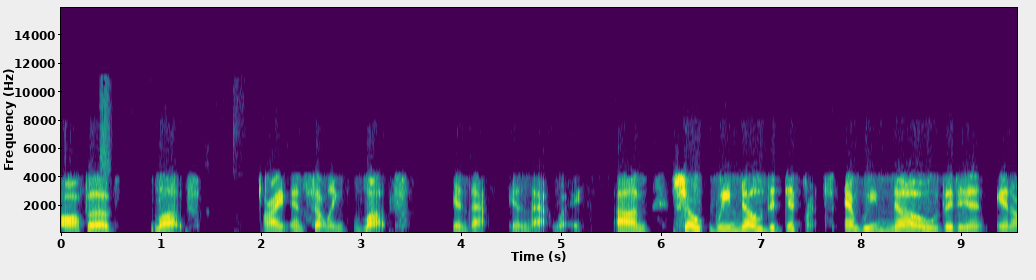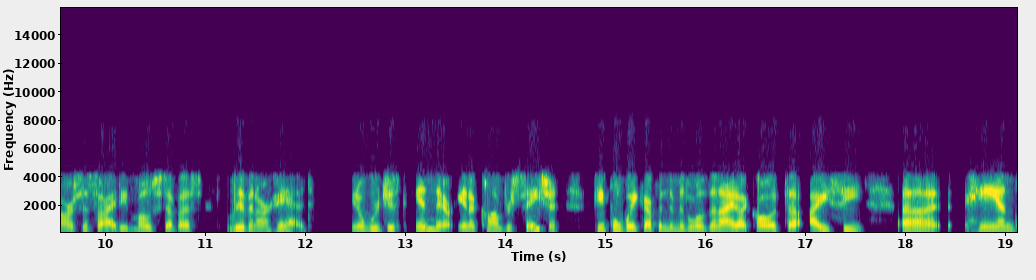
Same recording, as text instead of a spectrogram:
off of love, right, and selling love in that in that way. Um, so we know the difference, and we know that in in our society, most of us live in our head. You know, we're just in there in a conversation. People wake up in the middle of the night. I call it the icy uh, hand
